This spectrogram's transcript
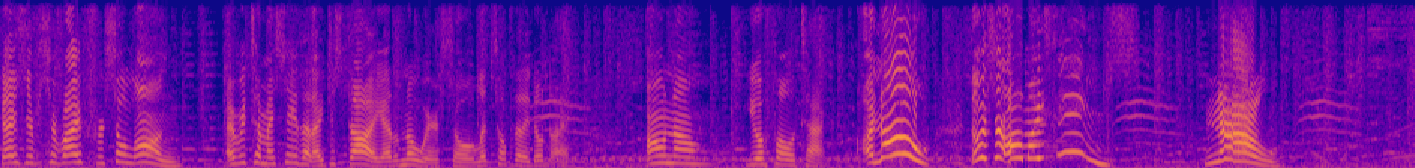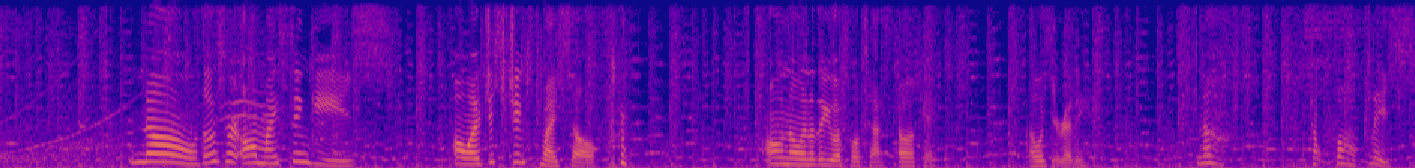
Guys, I've survived for so long. Every time I say that, I just die out of nowhere. So let's hope that I don't die. Oh no, UFO attack. Oh no! Those are all my things! No! No, those are all my thingies. Oh, I just jinxed myself. oh no, another UFO attack. Oh, okay. I wasn't ready. No. Don't fall, please.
